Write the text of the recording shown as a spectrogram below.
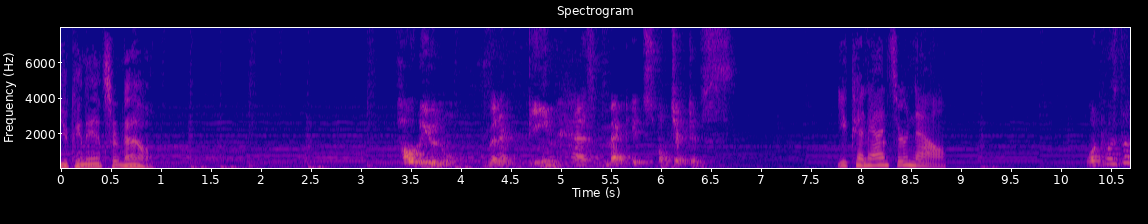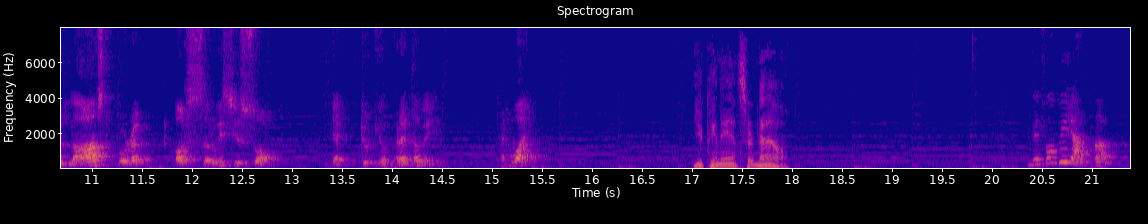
You can answer now. How do you know when a team has met its objectives? You can answer now. What was the last product or service you saw that took your breath away and why? You can answer now. Before we wrap up,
